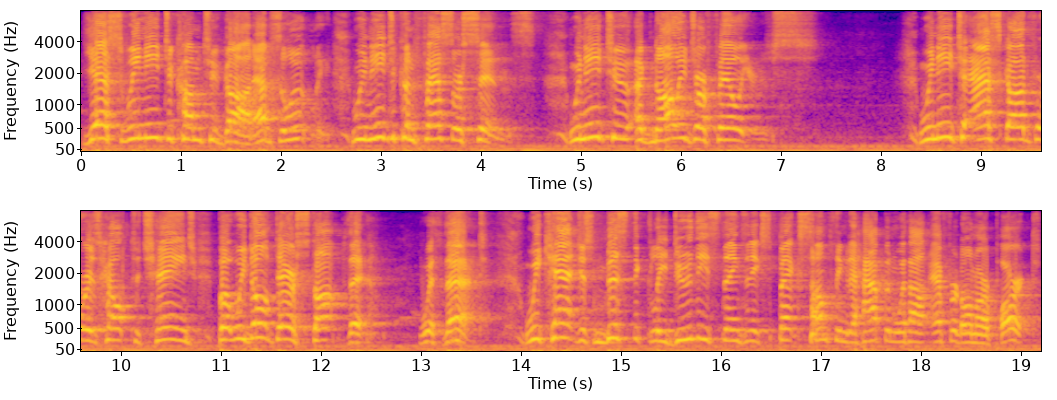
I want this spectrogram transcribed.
Yes, we need to come to God, absolutely. We need to confess our sins. We need to acknowledge our failures. We need to ask God for His help to change, but we don't dare stop that, with that. We can't just mystically do these things and expect something to happen without effort on our part.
